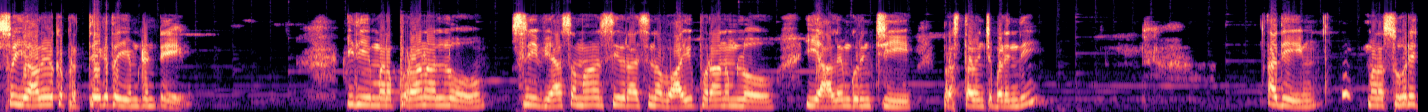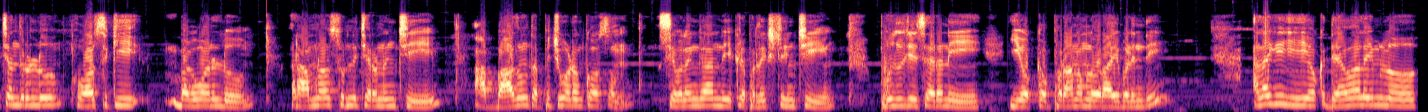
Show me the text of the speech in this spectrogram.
సో ఈ ఆలయం యొక్క ప్రత్యేకత ఏమిటంటే ఇది మన పురాణాల్లో శ్రీ వ్యాస మహర్షి రాసిన వాయు పురాణంలో ఈ ఆలయం గురించి ప్రస్తావించబడింది. అది మన సూర్యచంద్రులు వాసుకి భగవానులు రామనాసురుని చెర నుంచి ఆ బాధను తప్పించుకోవడం కోసం శివలింగాన్ని ఇక్కడ ప్రతిష్ఠించి పూజలు చేశారని ఈ యొక్క పురాణంలో రాయబడింది. అలాగే ఈ యొక్క దేవాలయంలో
